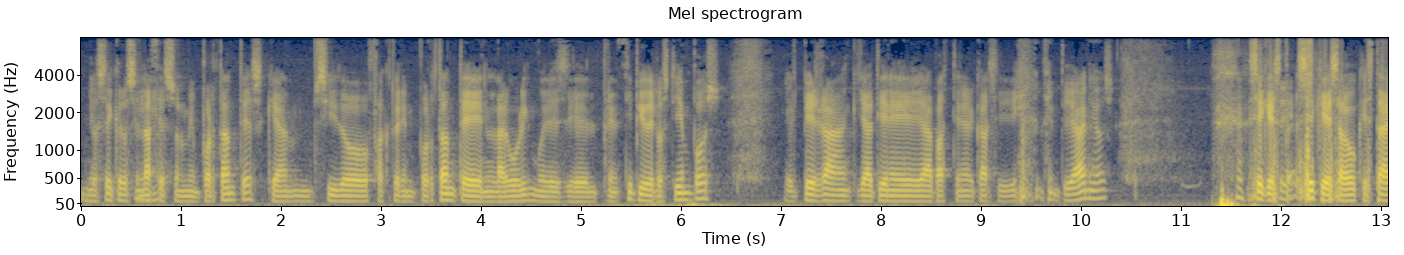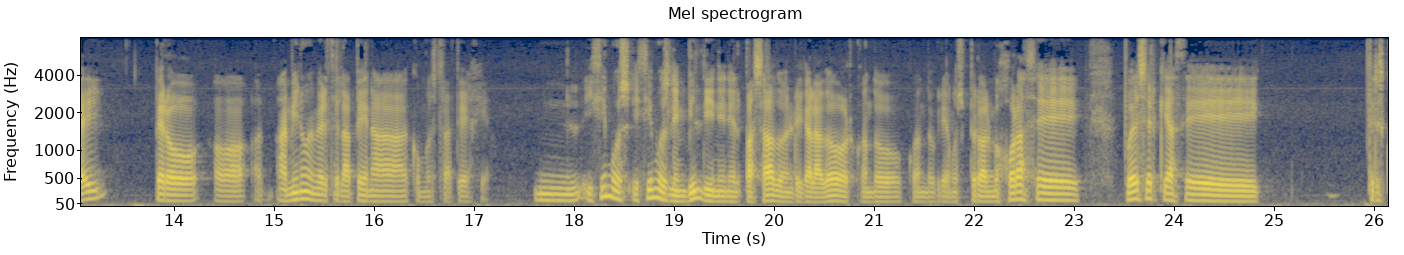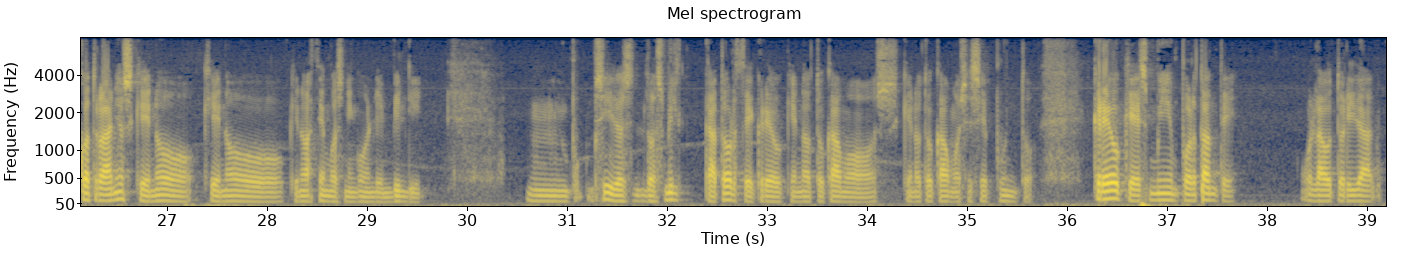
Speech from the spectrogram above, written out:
Yo sé que los enlaces son muy importantes, que han sido factor importante en el algoritmo desde el principio de los tiempos. El PageRank ya tiene, ya va a tener casi 20 años. Sé que, sé que es algo que está ahí, pero uh, a mí no me merece la pena como estrategia. Mm, hicimos, hicimos link building en el pasado, en Regalador, cuando, cuando creamos, pero a lo mejor hace, puede ser que hace 3, 4 años que no, que no, que no hacemos ningún link building. Mm, sí, 2014 creo que no tocamos que no tocamos ese punto. Creo que es muy importante la autoridad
